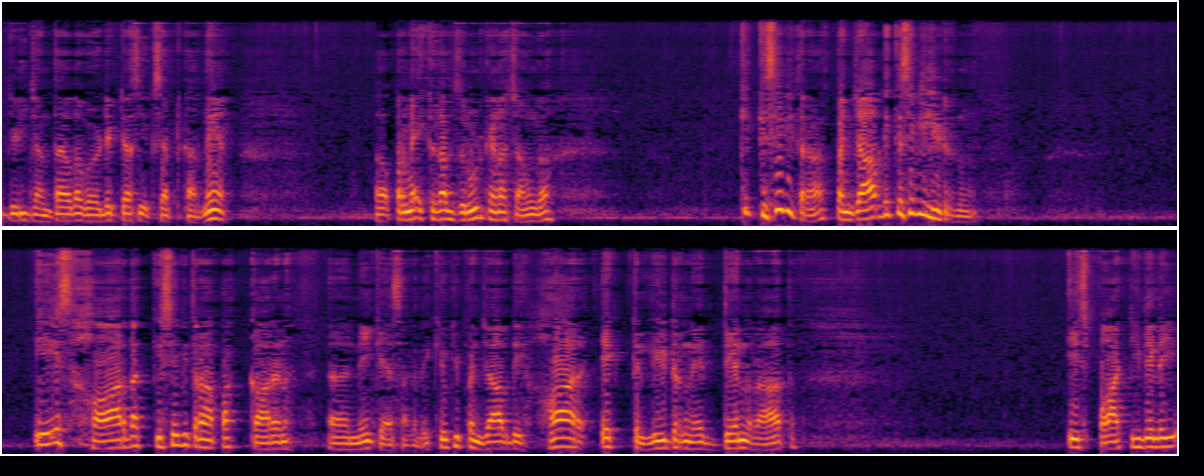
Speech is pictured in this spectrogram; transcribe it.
ਜਿਹੜੀ ਜਨਤਾ ਹੈ ਉਹਦਾ ਵਰਡਿਕਟ ਅਸੀਂ ਐਕਸੈਪਟ ਕਰਦੇ ਹਾਂ। ਪਰ ਮੈਂ ਇੱਕ ਗੱਲ ਜ਼ਰੂਰ ਕਹਿਣਾ ਚਾਹੂੰਗਾ ਕਿਸੇ ਵੀ ਤਰ੍ਹਾਂ, ਪੰਜਾਬ ਦੇ ਕਿਸੇ ਵੀ ਲੀਡਰ ਨੂੰ, ਇਸ ਹਾਰ ਦਾ ਕਿਸੇ ਵੀ ਤਰ੍ਹਾਂ ਆਪਾਂ ਕਾਰਨ ਨਹੀਂ ਕਹਿ ਸਕਦੇ, ਕਿਉਂਕਿ ਪੰਜਾਬ ਦੇ ਹਰ ਇੱਕ ਲੀਡਰ ਨੇ ਦਿਨ ਰਾਤ ਇਸ ਪਾਰਟੀ ਦੇ ਲਈ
